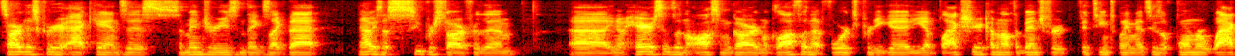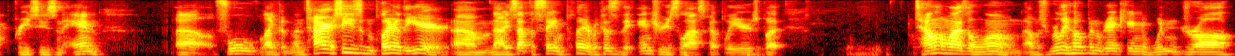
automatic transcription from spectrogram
Started his career at Kansas, some injuries and things like that. Now he's a superstar for them. Uh, you know, Harrison's an awesome guard. McGlothan at Ford's pretty good. You have Blackshear coming off the bench for 15, 20 minutes. He's a former WAC preseason and uh, full, like an entire season player of the year. Um, now he's not the same player because of the injuries the last couple of years, but talent wise alone, I was really hoping Grand Canyon wouldn't draw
